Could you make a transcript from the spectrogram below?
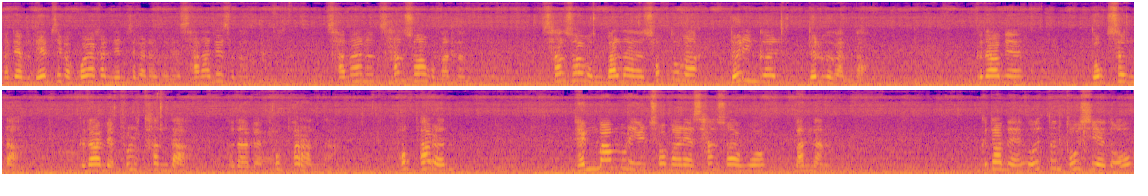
그다음에 냄새가 고약한 냄새가 나잖아요. 산화돼서 나는 거예요. 산화는 산소하고 만나는 거예요. 산소하고 만나는 속도가 느린 걸 늙어간다. 그 다음에 녹선다. 그 다음에 불탄다. 그 다음에 폭발한다. 폭발은 100만 분의 1초 만에 산소하고 만나는 거예요. 그 다음에 어떤 도시에도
